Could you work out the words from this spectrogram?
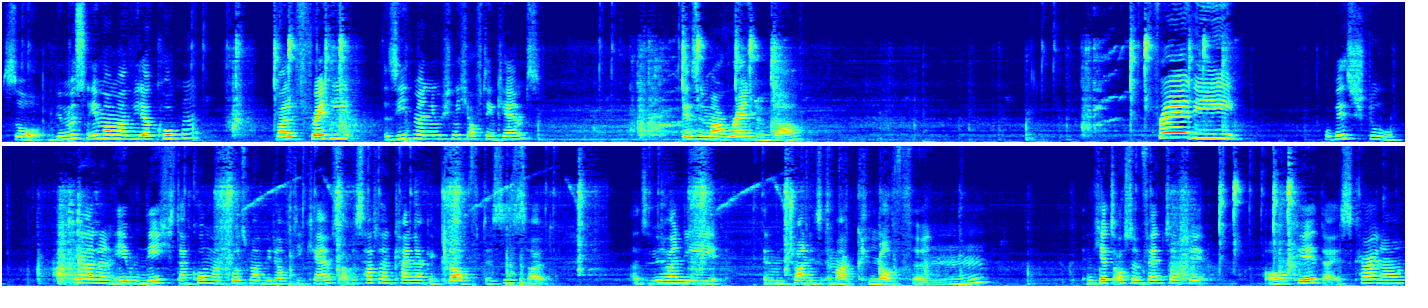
So, wir müssen immer mal wieder gucken. Weil Freddy sieht man nämlich nicht auf den Camps. Der ist immer random da. Freddy! Wo bist du? Ja, dann eben nicht. Dann gucken wir kurz mal wieder auf die Camps. Aber es hat halt keiner geklopft. Das ist halt. Also wir hören die Animatronics immer klopfen. Wenn ich jetzt aus dem Fenster stehe. Okay, da ist keiner.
